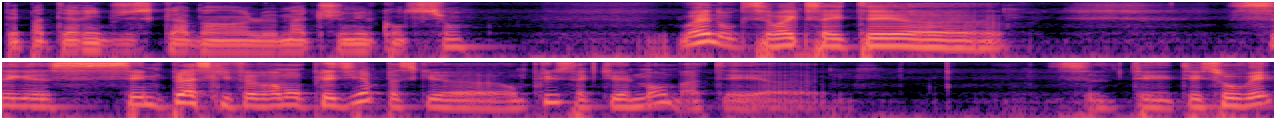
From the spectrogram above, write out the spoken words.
était pas terrible jusqu'à ben, le match nul contre Sion. Ouais, donc c'est vrai que ça a été. euh, c'est une place qui fait vraiment plaisir parce que en plus actuellement, bah, t'es, euh, c'est- t'es, sauvé.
